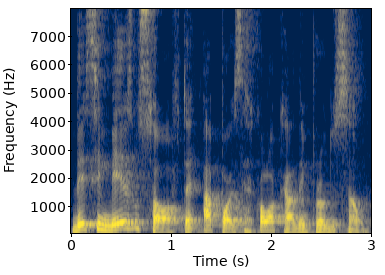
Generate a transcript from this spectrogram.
desse mesmo software após ser colocado em produção.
